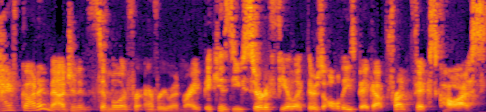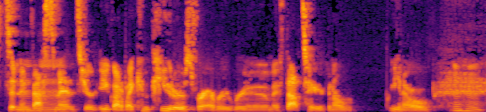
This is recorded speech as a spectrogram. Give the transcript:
I've got to imagine it's similar for everyone, right? Because you sort of feel like there's all these big upfront fixed costs and Mhm. investments. You're, you got to buy computers for every room if that's how you're going to, you know, Mhm.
